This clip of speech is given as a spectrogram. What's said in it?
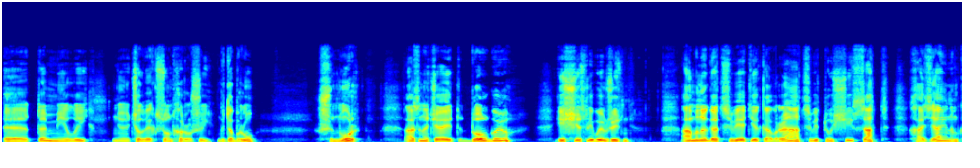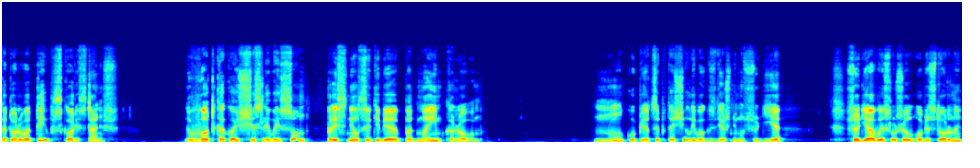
Это, милый э, человек, сон хороший, к добру. Шнур означает долгую и счастливую жизнь а многоцветие ковра — цветущий сад, хозяином которого ты вскоре станешь. Вот какой счастливый сон приснился тебе под моим кровом. Ну, купец и потащил его к здешнему судье. Судья выслушал обе стороны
